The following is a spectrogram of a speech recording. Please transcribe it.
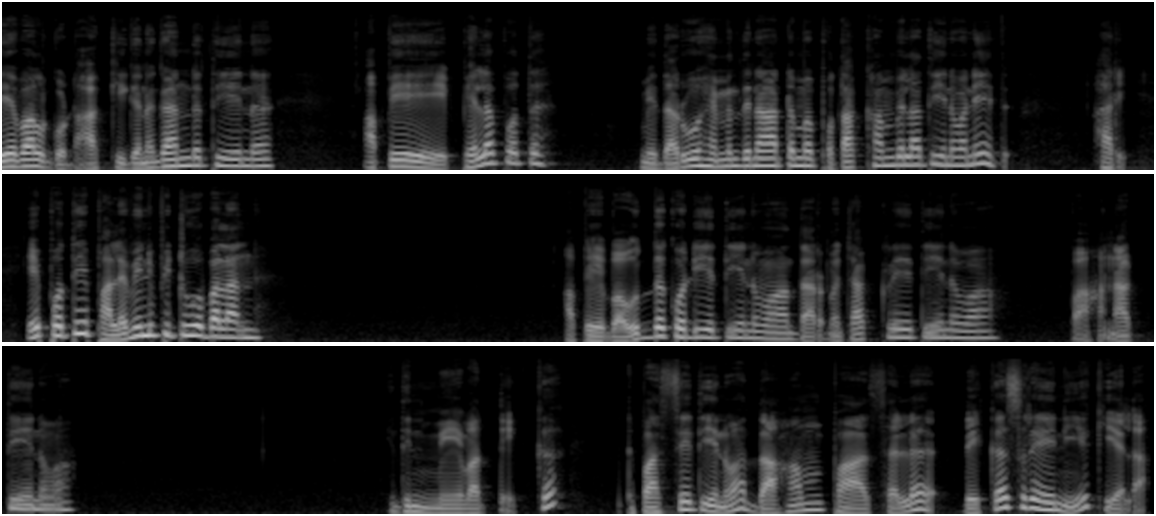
දේවල් ගොඩක් ඉගෙන ගන්න තියෙන අපේ පෙළපොත මේ දරුව හැම දෙනාටම පොතක් හම්බෙලා තියෙනව නේද? හරි. ඒ පොතේ පළවෙනි පිටුව බලන්න. අපේ බෞද්ධ කොඩිය තියෙනවා, ධර්ම චක්‍රය තියෙනවා, පහනක් තියෙනවා. ඉතින් මේවත් එක්ක ඊට පස්සේ තියෙනවා දහම් පාසල දෙක ශ්‍රේණිය කියලා.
